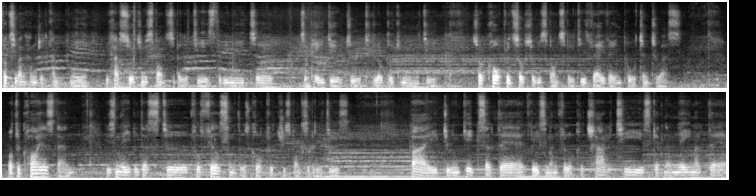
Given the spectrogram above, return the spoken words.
FTSE 100 company, we have certain responsibilities that we need to, to pay due to, to the local community. So corporate social responsibility is very, very important to us. What the choir's done is enabled us to fulfill some of those corporate responsibilities by doing gigs out there, raising money for local charities, getting our name out there,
